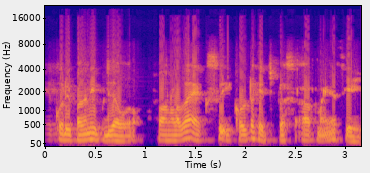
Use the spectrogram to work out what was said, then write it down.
ஏக்குறை பார்த்தீங்கன்னா இப்படி தான் வரும். ஸோ அதனால தான் X equal to H plus R minus AE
